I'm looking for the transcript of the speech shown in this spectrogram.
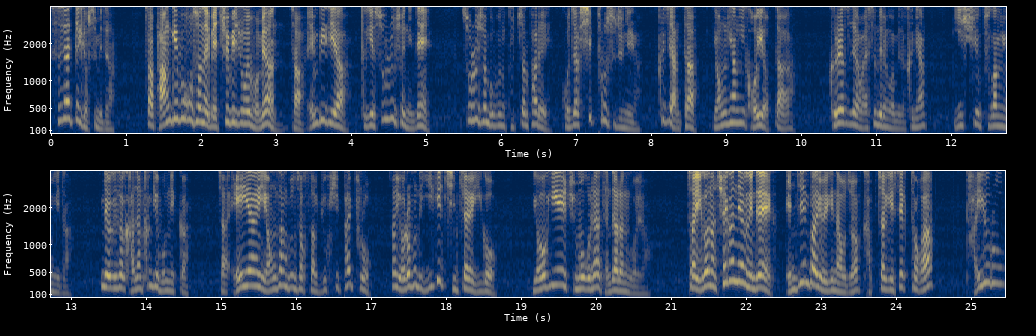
쓰잘데기 없습니다. 자, 반기 보고서의 매출 비중을 보면 자, 엔비디아 그게 솔루션인데 솔루션 부분은 9.8에 고작 10% 수준이에요. 크지 않다. 영향이 거의 없다. 그래서 제가 말씀드린 겁니다. 그냥 이슈 부각용이다. 근데 여기서 가장 큰 게 뭡니까? 자, AI 영상 분석 사업 68%. 자, 여러분들 이게 진짜예요, 이거. 여기에 주목을 해야 된다라는 거예요. 자, 이거는 최근 내용인데 엔진 바이오 얘기 나오죠. 갑자기 섹터가 바이오로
